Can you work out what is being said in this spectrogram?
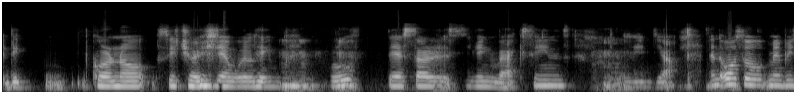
the corona situation will Mhm. improve. They start receiving vaccines, Mhm. and yeah, and also maybe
